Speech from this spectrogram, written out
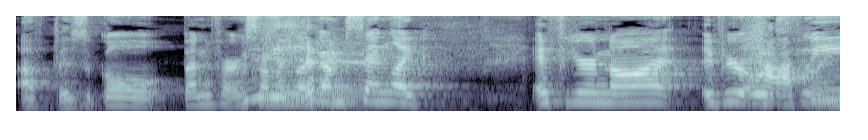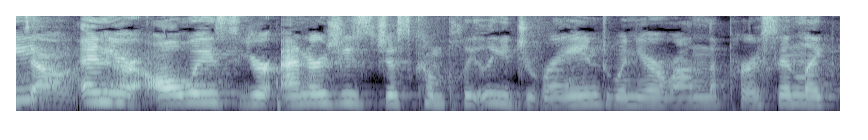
a physical benefit or something. Like i'm saying like if you're not If you're always happy feeling down, and yeah. you're always your energy's just completely drained when you're around the person like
